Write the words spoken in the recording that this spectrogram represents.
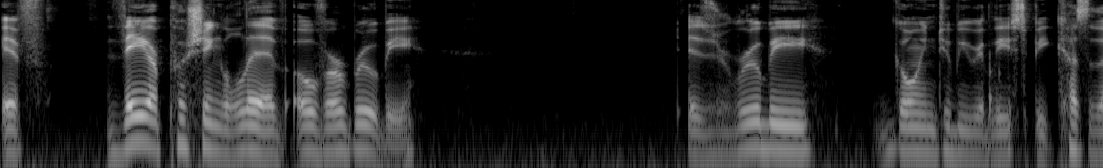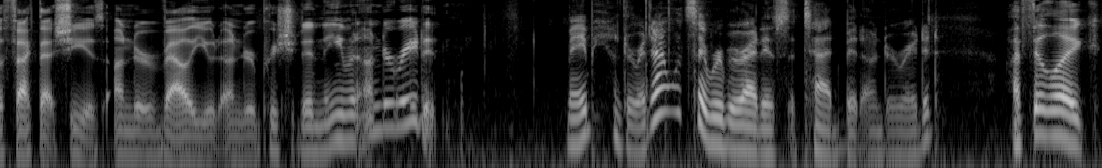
if they are pushing Liv over Ruby, is Ruby going to be released because of the fact that she is undervalued, underappreciated, and even underrated? Maybe underrated. I would say Ruby Riot is a tad bit underrated. I feel like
